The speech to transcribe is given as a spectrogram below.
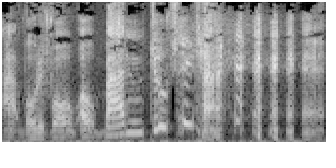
I voted for oh, Biden two, three times,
